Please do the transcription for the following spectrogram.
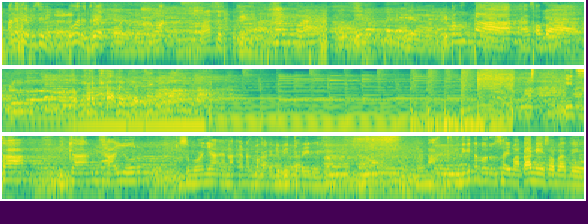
Apa, ada grab di sini? Oh ada grab. Oh ya udah lah Masuk tuh kayaknya. iya kita lupa ah, sobat. Ternyata ada di sini pizza ikan sayur semuanya enak-enak makanan di Blitar ini. Enak. Jadi kita baru selesai makan nih sobat nih.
